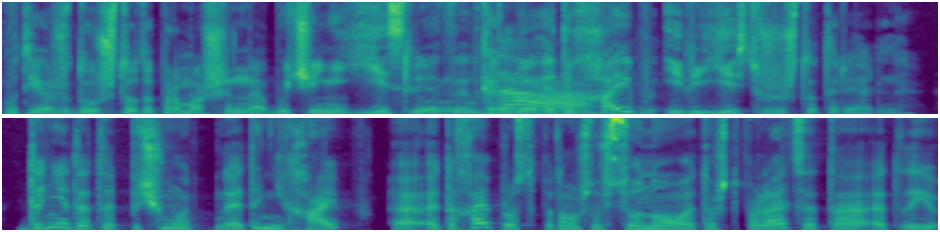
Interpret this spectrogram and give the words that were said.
Вот я жду что-то про машинное обучение. Если это, как да. бы, это хайп или есть уже что-то реальное? Да нет, это почему? Это не хайп. Э, это хайп просто потому, что все новое, то, что появляется, это, это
